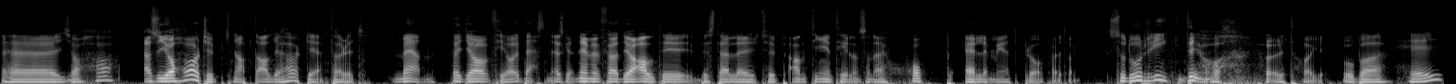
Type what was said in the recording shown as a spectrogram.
eh, jaha? Alltså jag har typ knappt aldrig hört det förut. Men, för att jag, för jag är bäst. Nej, jag ska, nej men för att jag alltid beställer typ antingen till en sån där shop eller med ett bra företag. Så då ringde jag företaget och bara hej.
